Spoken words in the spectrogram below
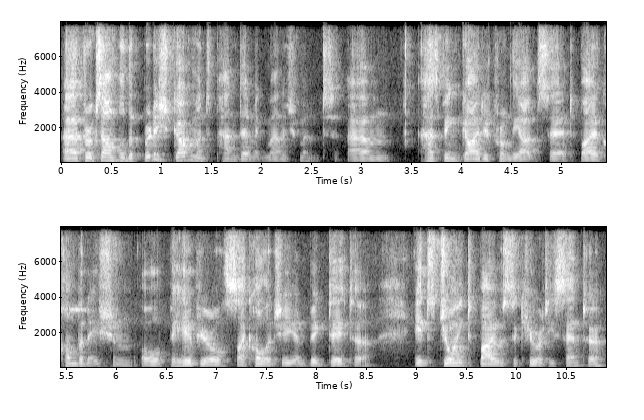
Uh, for example, the British government pandemic management um, has been guided from the outset by a combination of behavioral psychology and big data. Its joint biosecurity centre,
